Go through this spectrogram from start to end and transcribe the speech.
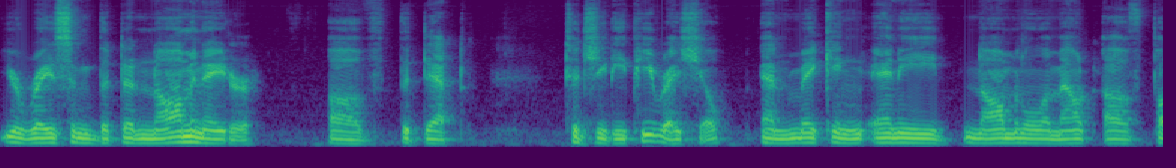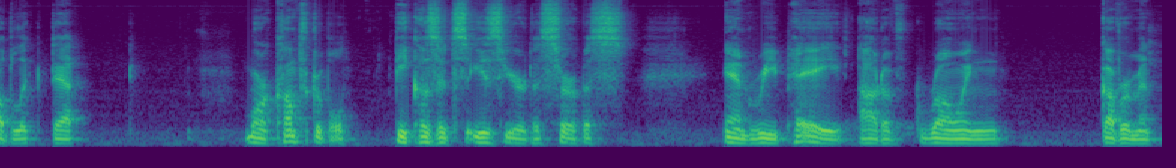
You're raising the denominator of the debt to GDP ratio and making any nominal amount of public debt more comfortable because it's easier to service and repay out of growing government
